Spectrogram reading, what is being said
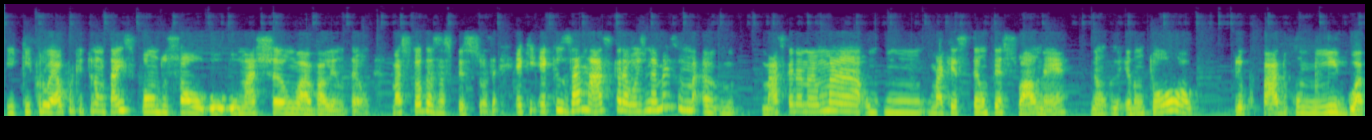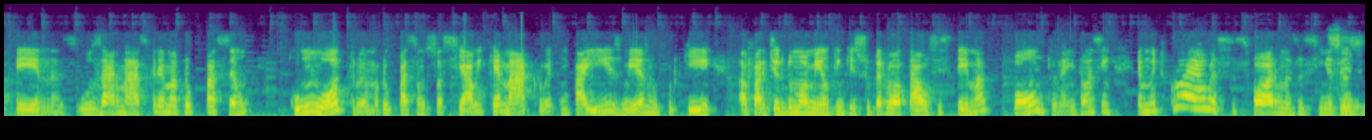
e que cruel porque tu não tá expondo só o, o machão lá valentão, mas todas as pessoas. É que, é que usar máscara hoje não é mais uma. Máscara não é uma, um, uma questão pessoal, né? Não, eu não tô preocupado comigo apenas. Usar máscara é uma preocupação com o outro, é uma preocupação social e que é macro, é com o país mesmo, porque a partir do momento em que superlotar o sistema, ponto, né? Então, assim, é muito cruel essas formas, assim, essas,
